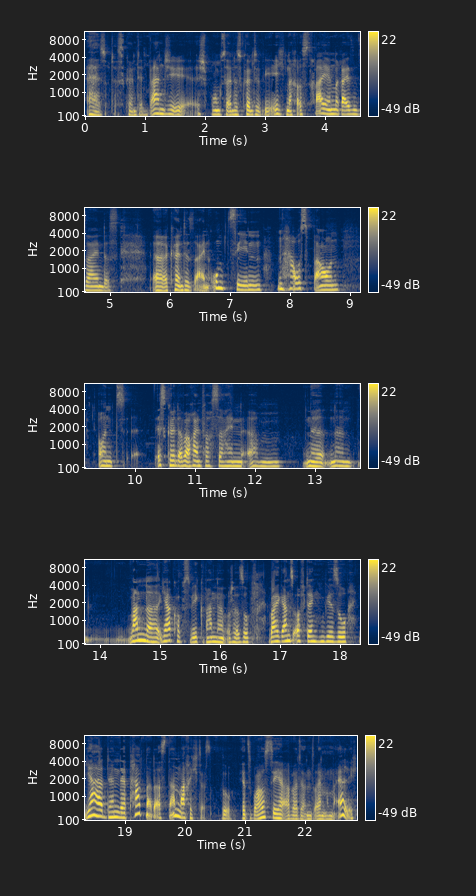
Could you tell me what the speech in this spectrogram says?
Also das könnte ein Bungee-Sprung sein, das könnte wie ich nach Australien reisen sein, das äh, könnte sein umziehen, ein Haus bauen und es könnte aber auch einfach sein, ähm, eine, eine Wander, Jakobsweg wandern oder so. Weil ganz oft denken wir so, ja, denn der Partner das, dann mache ich das. So, jetzt brauchst du ja aber dann, seien wir mal ehrlich,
